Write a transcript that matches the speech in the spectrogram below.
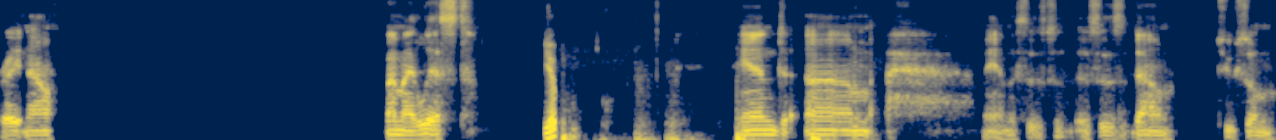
right now. By my list, Yep. and um, man, this is this is down to some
